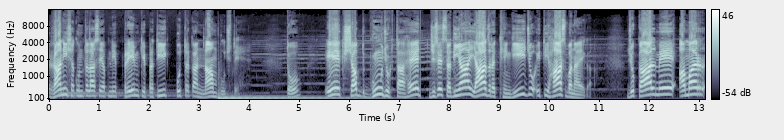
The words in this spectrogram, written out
रानी शकुंतला से अपने प्रेम के प्रतीक पुत्र का नाम पूछते हैं। तो एक शब्द गूंज उठता है, जिसे सदियाँ याद रखेंगी, जो इतिहास बनाएगा, जो काल में अमर,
